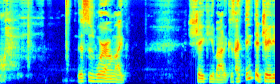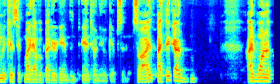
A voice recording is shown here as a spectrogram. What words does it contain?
oh, this is where I'm like shaky about it because I think that JD McKissic might have a better game than Antonio Gibson. So I, I think I'd I'd want to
